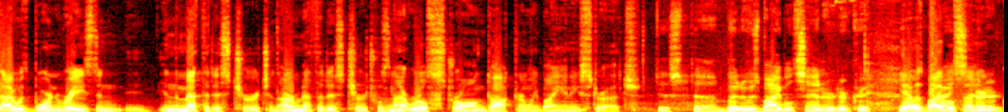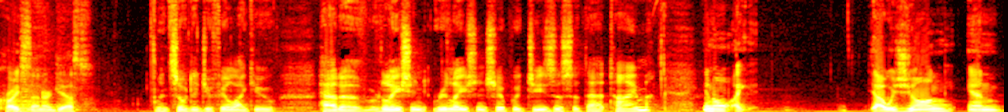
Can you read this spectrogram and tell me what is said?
I was born and raised in, in the Methodist church, and our Methodist church was not real strong doctrinally by any stretch. just, uh, but it was Bible centered or Chri- Yeah, it was Bible centered, Christ centered, yes. And so, did you feel like you had a relation relationship with Jesus at that time? You know, I I was young and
